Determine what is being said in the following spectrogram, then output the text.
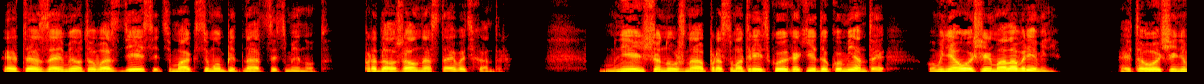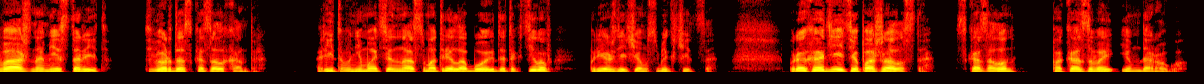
Это займет у вас десять, максимум пятнадцать минут, продолжал настаивать Хантер. Мне еще нужно просмотреть кое-какие документы. У меня очень мало времени. Это очень важно, мистер Рид, твердо сказал Хантер. Рид внимательно осмотрел обоих детективов, прежде чем смягчиться. Проходите, пожалуйста, сказал он, показывая им дорогу.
